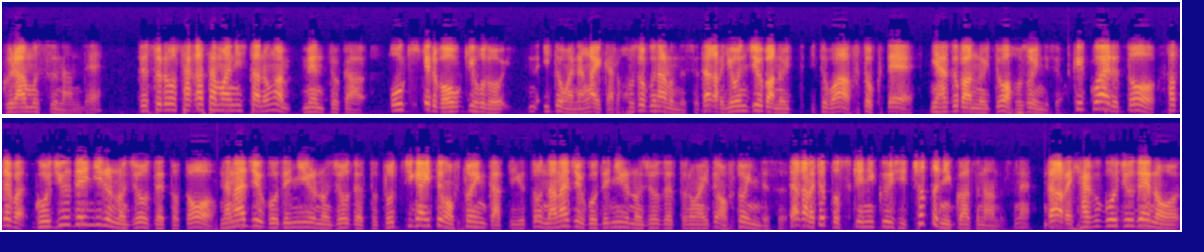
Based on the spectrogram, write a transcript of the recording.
グラム数なんで、で、でそれを逆さまにしたのが面とか、大きければ大きいほど糸が長いから細くなるんですよ。だから40番の糸は太くて、200番の糸は細いんですよ。付け加えると、例えば50デニールのジョーゼットと75デニールのジョーゼット、どっちが糸が太いんかっていうと、75デニールのジョーゼットの方が糸が太いんです。だからちょっと透けにくいし、ちょっと肉厚なんですね。だから150デの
